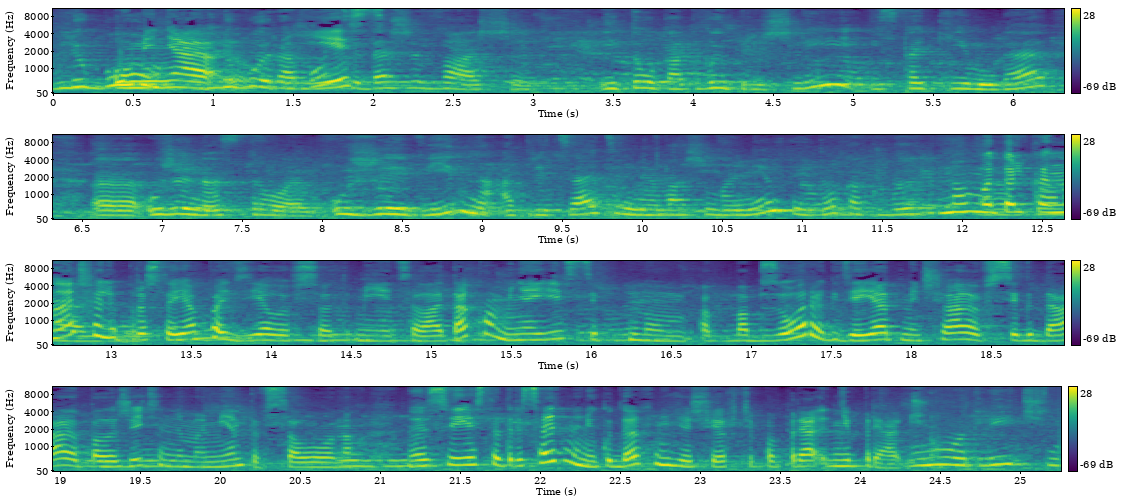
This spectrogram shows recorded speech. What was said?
В любом, У меня в любой работе, есть- даже в вашей. И то, как вы пришли и с каким, да, э, уже настроем, уже видно отрицательные ваши моменты и то, как вы... Ну, мы только начали, просто я по делу все отметила. А так у меня есть ну, об- обзоры, где я отмечаю всегда положительные моменты в салонах. Но если есть отрицательные, никуда их не денешь, я их типа пря- не прячу. Ну, отлично.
